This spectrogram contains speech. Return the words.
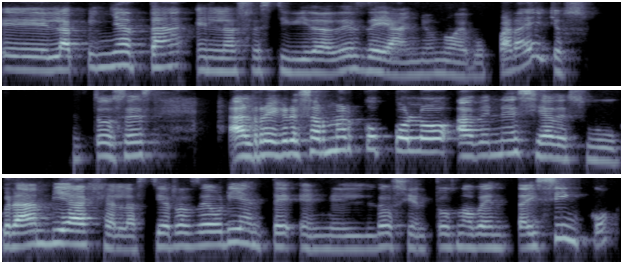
eh, la piñata en las festividades de Año Nuevo para ellos. Entonces, al regresar Marco Polo a Venecia de su gran viaje a las tierras de Oriente en 1295,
